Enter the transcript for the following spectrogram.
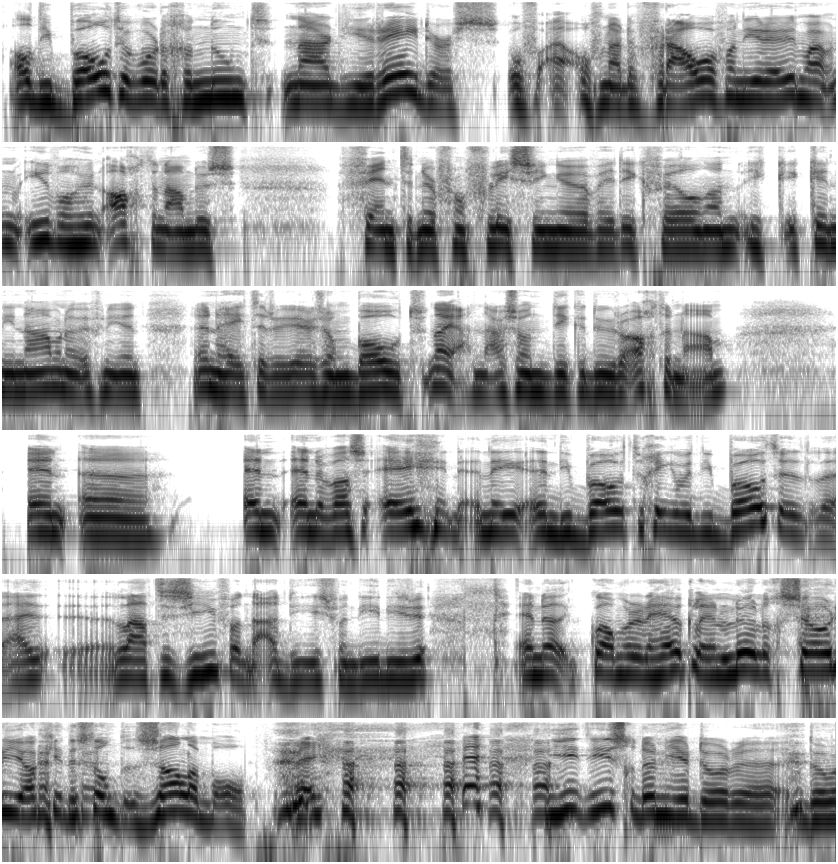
al die boten worden genoemd naar die raiders. Of, of naar de vrouwen van die raiders. Maar in ieder geval hun achternaam. Dus Ventener van Vlissingen, weet ik veel. En dan, ik, ik ken die namen nou even niet. En, dan heette er weer zo'n boot. Nou ja, naar zo'n dikke dure achternaam. En, eh, en, en er was één, en die, en die boot, toen gingen we die boot eh, eh, laten zien van, nou, die is van die, die is. En dan kwam er een heel klein lullig zodiacje, er stond Zalm op. Die, die is gedoneerd door, eh, door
